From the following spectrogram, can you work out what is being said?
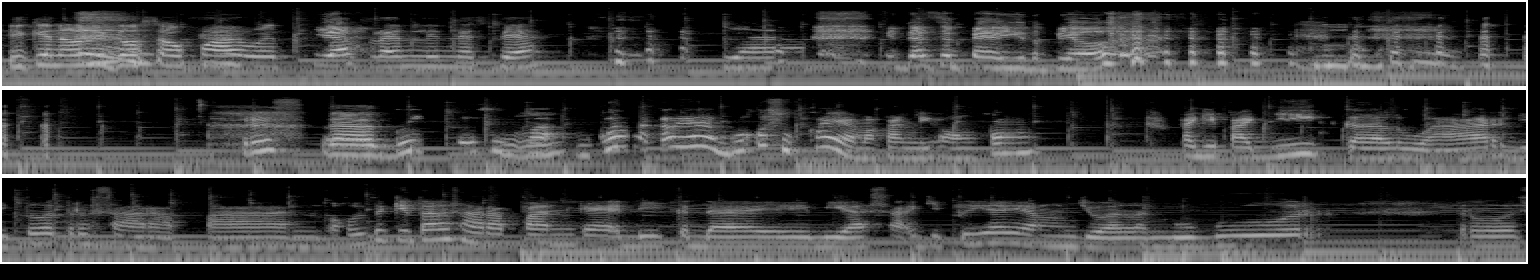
You can only go so far with Yeah. friendliness ya. ya. It doesn't pay you the bill. Terus Nah, gue juga suka gue gak tau ya gue kok suka ya makan di Hong Kong pagi-pagi keluar gitu terus sarapan. Waktu itu kita sarapan kayak di kedai biasa gitu ya yang jualan bubur. Terus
